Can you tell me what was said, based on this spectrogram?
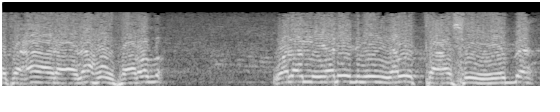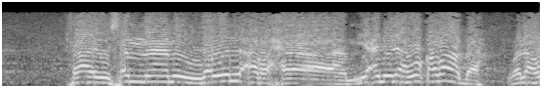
وتعالى له فرض ولم يرد من ذوي التعصيب. فيسمى من ذوي الأرحام يعني له قرابة وله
